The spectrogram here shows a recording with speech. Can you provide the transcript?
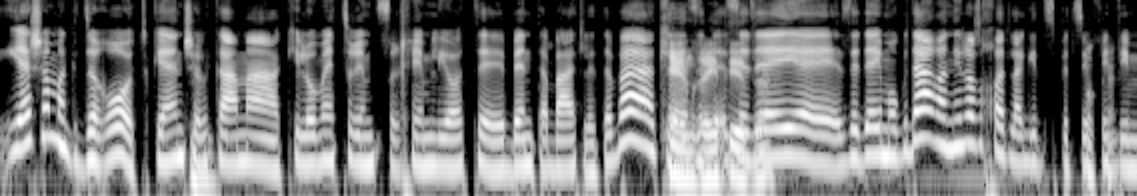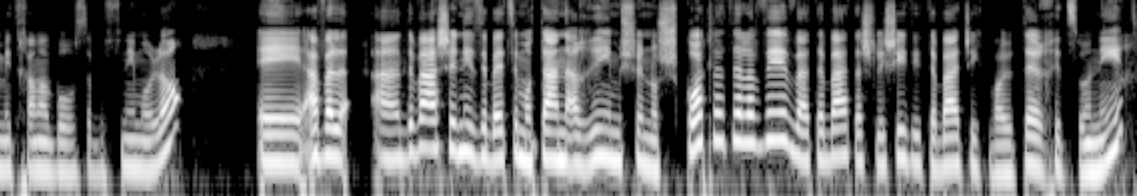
יש שם הגדרות, כן, של. כמה קילומטרים צריכים להיות אה, בין טבעת לטבעת. כן, זה, ראיתי זה את זה. די, אה, זה די מוגדר, אני לא זוכרת להגיד ספציפית אוקיי. אם מתחם הבורסה בפנים או לא. אה, אבל הדבר השני זה בעצם אותן ערים שנושקות לתל אביב, והטבעת השלישית היא טבעת שהיא כבר יותר חיצונית.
